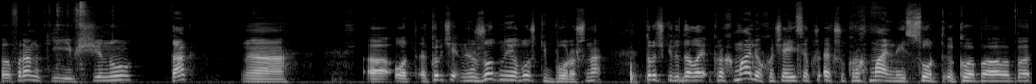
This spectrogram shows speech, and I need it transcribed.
Франківщину, так? А, а, от, коротше, жодної ложки борошна. Трошки додали крохмалю, хоча якщо, якщо крохмальний сорт е, ко-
